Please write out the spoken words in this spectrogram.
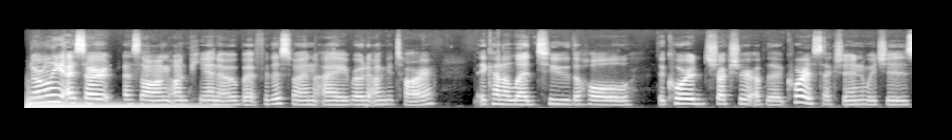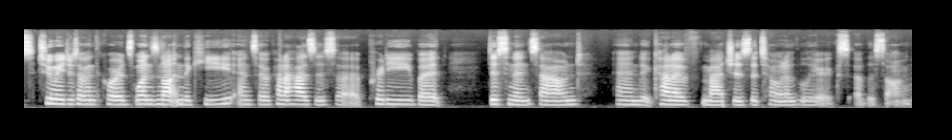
Normally, I start a song on piano, but for this one, I wrote it on guitar it kind of led to the whole the chord structure of the chorus section, which is two major seventh chords. One's not in the key, and so it kind of has this uh, pretty but dissonant sound, and it kind of matches the tone of the lyrics of the song.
